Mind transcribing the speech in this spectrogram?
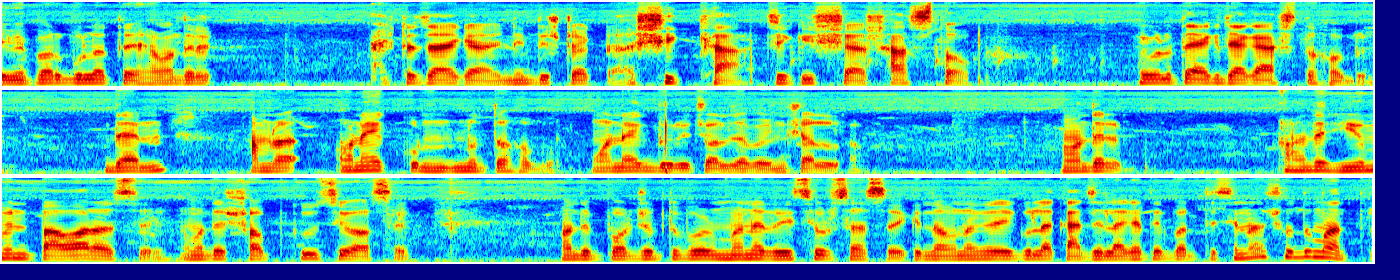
এই ব্যাপারগুলোতে আমাদের একটা জায়গায় নির্দিষ্ট একটা শিক্ষা, চিকিৎসা, স্বাস্থ্য, এগুলোতে এক জায়গায় আসতে হবে। দেন আমরা অনেক উন্নত হব, অনেক দূরে চলে যাব ইনশাল্লাহ আমাদের আমাদের হিউম্যান পাওয়ার আছে, আমাদের সব কিছু আছে। আমাদের পর্যাপ্ত পরিমাণে রিসোর্স আছে, কিন্তু আমরা এগুলো কাজে লাগাতে পারতেছি না। শুধুমাত্র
